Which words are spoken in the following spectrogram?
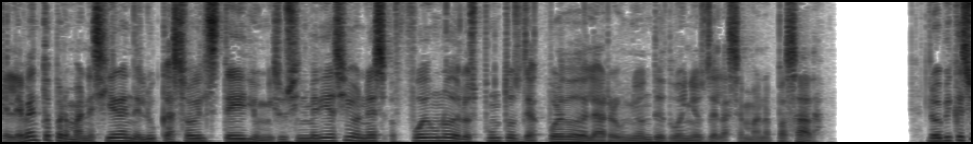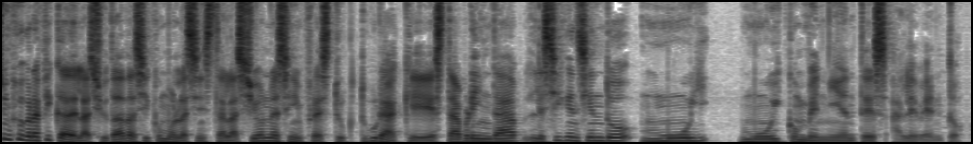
Que el evento permaneciera en el Lucas Oil Stadium y sus inmediaciones fue uno de los puntos de acuerdo de la reunión de dueños de la semana pasada. La ubicación geográfica de la ciudad, así como las instalaciones e infraestructura que ésta brinda, le siguen siendo muy, muy convenientes al evento.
